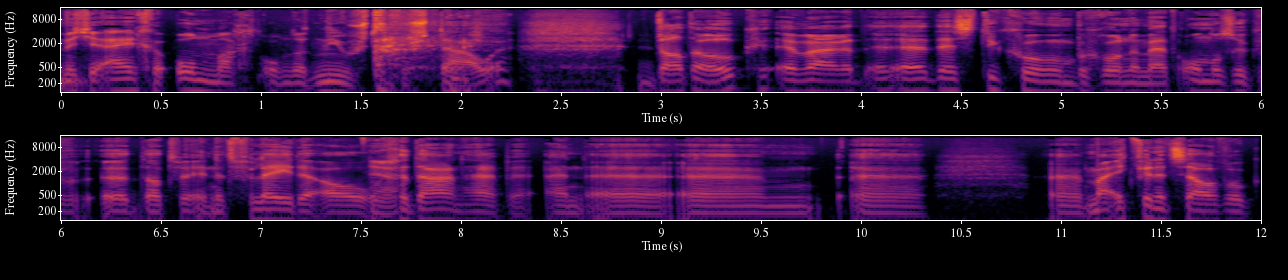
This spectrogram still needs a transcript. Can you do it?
met je eigen onmacht om dat nieuws te verstouwen? dat ook. Maar het, het, is natuurlijk gewoon begonnen met onderzoek... Uh, dat we in het verleden al gedaan hebben. En, uh, uh, maar ik vind het zelf ook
